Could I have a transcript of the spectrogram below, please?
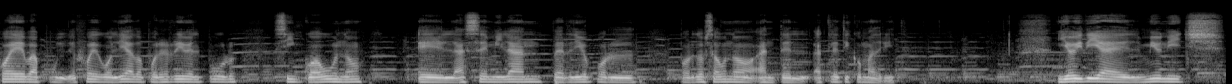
fue, goleado por el Rivelpur 5 a 1. El AC Milán perdió por, por 2 a 1 ante el Atlético Madrid. Y hoy día el Múnich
